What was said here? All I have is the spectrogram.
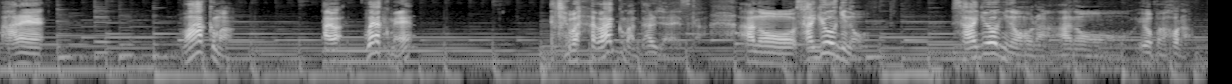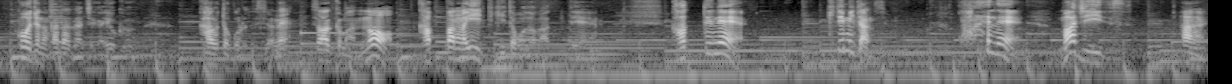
あれ、ワークマン。あ、ワークメン？ワークマンってあるじゃないですか。あの、作業着の作業着のほら、あの要はほら、工事の方たちがよく買うところですよね。サークマンのカッパがいいって聞いたことがあって、買ってね、着てみたんですよ。これね、マジいいです。はい。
